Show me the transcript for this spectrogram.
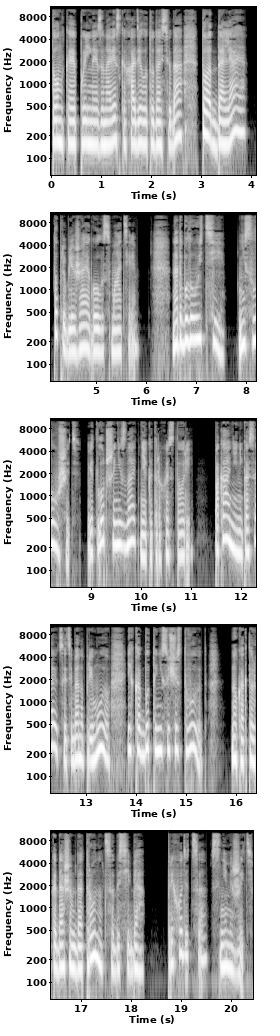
Тонкая пыльная занавеска ходила туда-сюда, то отдаляя, то приближая голос матери. Надо было уйти, не слушать, ведь лучше не знать некоторых историй. Пока они не касаются тебя напрямую, их как будто не существуют, но как только дашь им дотронуться до себя, приходится с ними жить.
